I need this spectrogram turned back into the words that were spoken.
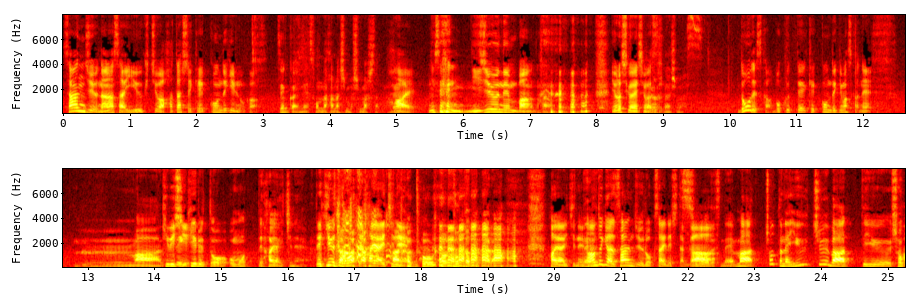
37歳結吉は果たして結婚できるのか、前回ねそんな話もしましたもんね。はい。2020年版、よろしくお願いします。よろしくお願いします。どうですか？僕って結婚できますかね？うーんまあ厳しい。できると思って早1年。できると思って早1あの年動画を撮った時から。早1年、ね。あの時は36歳でしたそうがですね。まあちょっとね YouTuber っていう職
